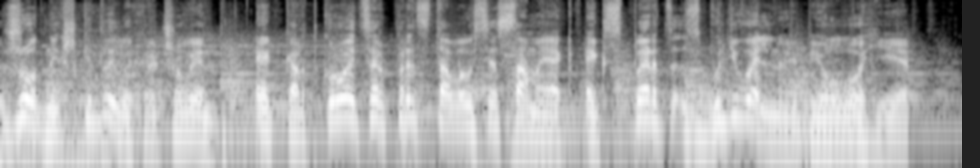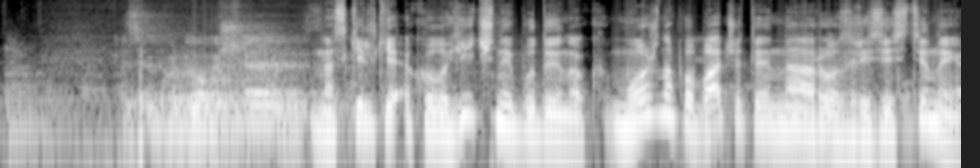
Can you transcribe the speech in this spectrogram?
жодних шкідливих речовин. Еккарт Кройцер представився саме як експерт з будівельної біології. Наскільки екологічний будинок можна побачити на розрізі стіни.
